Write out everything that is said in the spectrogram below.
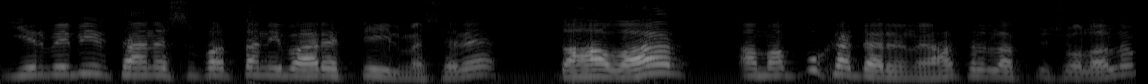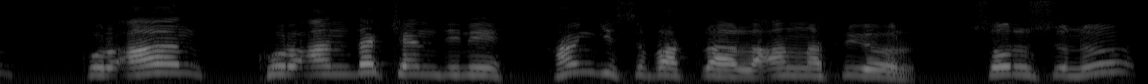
21 tane sıfattan ibaret değil mesele. Daha var ama bu kadarını hatırlatmış olalım. Kur'an, Kur'an'da kendini hangi sıfatlarla anlatıyor sorusunu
